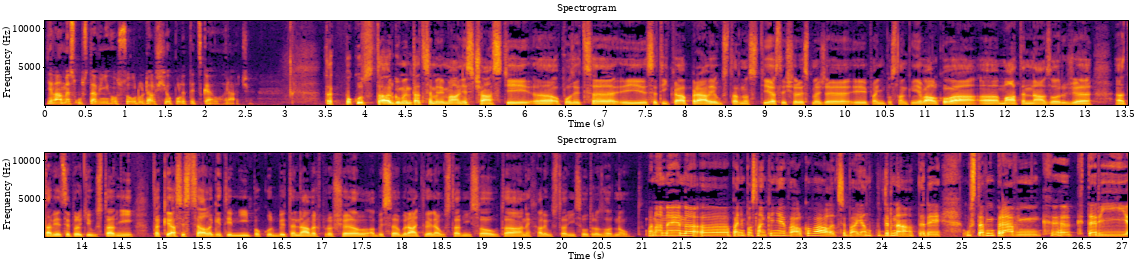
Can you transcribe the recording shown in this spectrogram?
děláme z ústavního soudu dalšího politického hráče? Tak pokud ta argumentace minimálně z části uh, opozice se týká právě ústavnosti a slyšeli jsme, že i paní poslankyně Válková uh, má ten názor, že uh, ta věc je protiústavní, tak je asi zcela legitimní, pokud by ten návrh prošel, aby se obrátili na ústavní soud a nechali ústavní soud rozhodnout. Ona nejen paní poslankyně Válková, ale třeba Jan Kudrna, tedy ústavní právník, který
